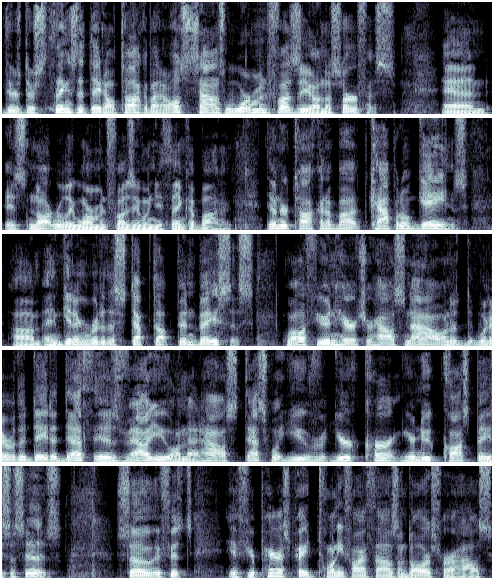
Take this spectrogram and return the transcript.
there's there's things that they don't talk about. It all sounds warm and fuzzy on the surface, and it's not really warm and fuzzy when you think about it. Then they're talking about capital gains um, and getting rid of the stepped up in basis. Well, if you inherit your house now on a, whatever the date of death is value on that house, that's what you your current your new cost basis is. So if it's if your parents paid twenty five thousand dollars for a house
